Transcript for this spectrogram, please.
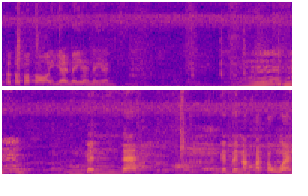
Ito, to, to. Ayan, ayan, ayan. Mhm. Ang ganda. Ang ganda ng katawan.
